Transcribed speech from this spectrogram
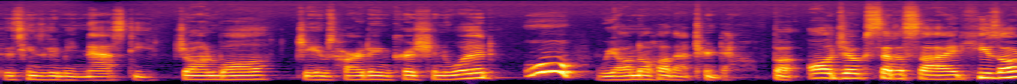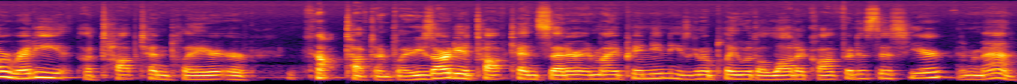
this team's going to be nasty. John Wall, James Harden, Christian Wood. Ooh, we all know how that turned out. But all jokes set aside, he's already a top 10 player, or not top 10 player, he's already a top 10 setter in my opinion. He's going to play with a lot of confidence this year. And man,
